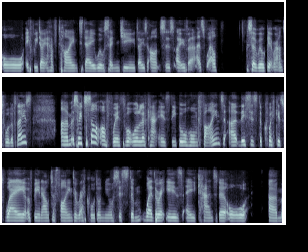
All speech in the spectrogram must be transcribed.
or if we don't have time today, we'll send you those answers over as well. So we'll get around to all of those. Um, so to start off with, what we'll look at is the Bullhorn find. Uh, this is the quickest way of being able to find a record on your system, whether it is a candidate or um,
